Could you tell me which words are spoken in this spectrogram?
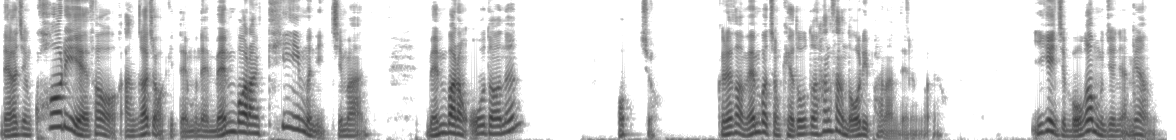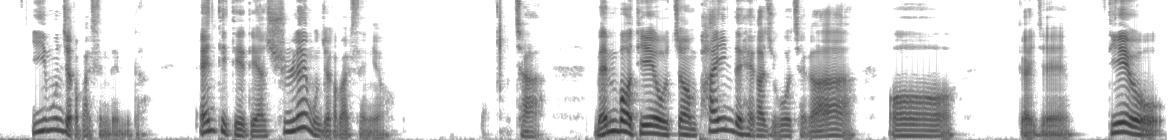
내가 지금 쿼리에서 안 가져왔기 때문에 멤버랑 팀은 있지만 멤버랑 오더는 없죠. 그래서 멤버.get 오더는 항상 널이 반환되는 거예요. 이게 이제 뭐가 문제냐면 이 문제가 발생됩니다. 엔티티에 대한 신뢰 문제가 발생해요. 자, 멤버 DAO.find 해가지고 제가 어 그러니까 이제 DAO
